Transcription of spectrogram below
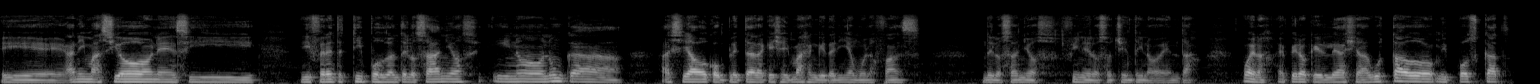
eh, animaciones y diferentes tipos durante los años y no nunca ha llegado a completar aquella imagen que teníamos los fans de los años fines de los 80 y 90 Bueno, espero que le haya gustado mi podcast.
